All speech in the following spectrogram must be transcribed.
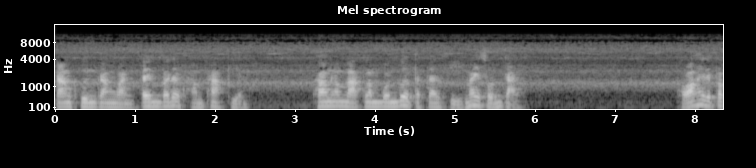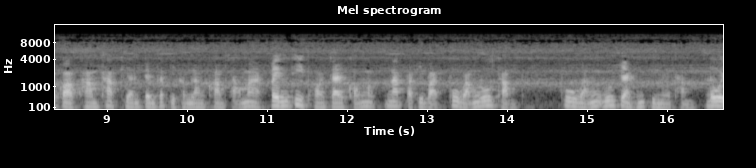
กลางคืนกลางวัน เต็มไปด้วยความภาคเพียรความลำบากลำบนด้วยปัจจัยสีไม่สนใจ ขอให้ได้ประกอบความภาคเพียรเต็มสติกำลังความสามารถ เป็นที่พอใจของนักปฏิบัติ ผู้หวังรู้ธรรมผู้หวังรู้แจ้งจริงในธรรมโดย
